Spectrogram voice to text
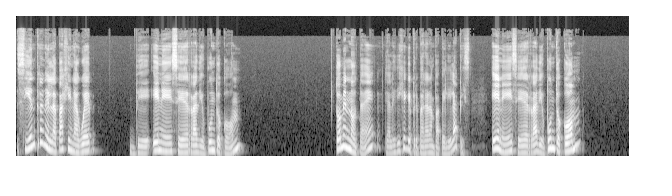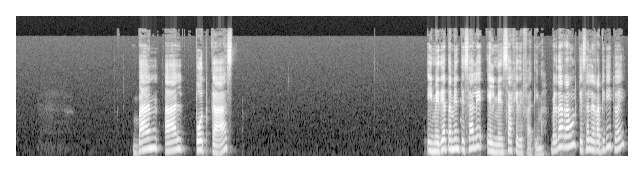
si entran en la página web de nsradio.com, tomen nota, ¿eh? ya les dije que prepararan papel y lápiz. nsradio.com, van al podcast inmediatamente sale el mensaje de Fátima. ¿Verdad, Raúl? Que sale rapidito ahí.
